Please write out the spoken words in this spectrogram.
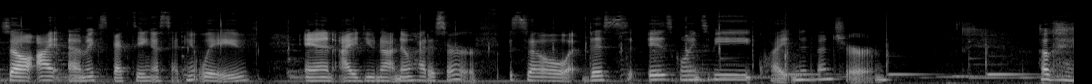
So I am expecting a second wave and I do not know how to surf. So this is going to be quite an adventure. Okay,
